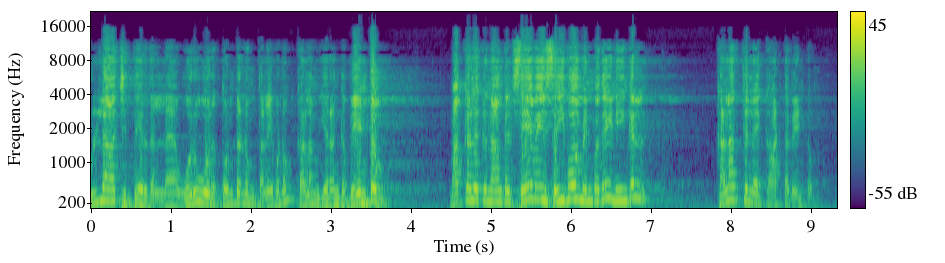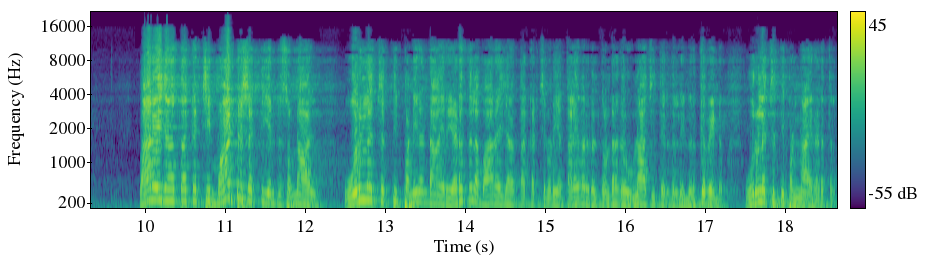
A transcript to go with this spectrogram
உள்ளாட்சி தேர்தலில் ஒரு ஒரு தொண்டனும் தலைவனும் களம் இறங்க வேண்டும். மக்களுக்கு நாங்கள் சேவை செய்வோம் என்பதை நீங்கள் களத்திலே காட்ட வேண்டும். பாரதிய ஜனதா கட்சி மாற்று சக்தி என்று சொன்னால் ஒரு லட்சத்தி பன்னிரெண்டாயிரம் இடத்துல பாரதிய ஜனதா கட்சியினுடைய தலைவர்கள் தொண்டர்கள் உள்ளாட்சி தேர்தலில் நிற்க வேண்டும். ஒரு லட்சத்தி பன்னெண்டாயிரம் இடத்துல.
